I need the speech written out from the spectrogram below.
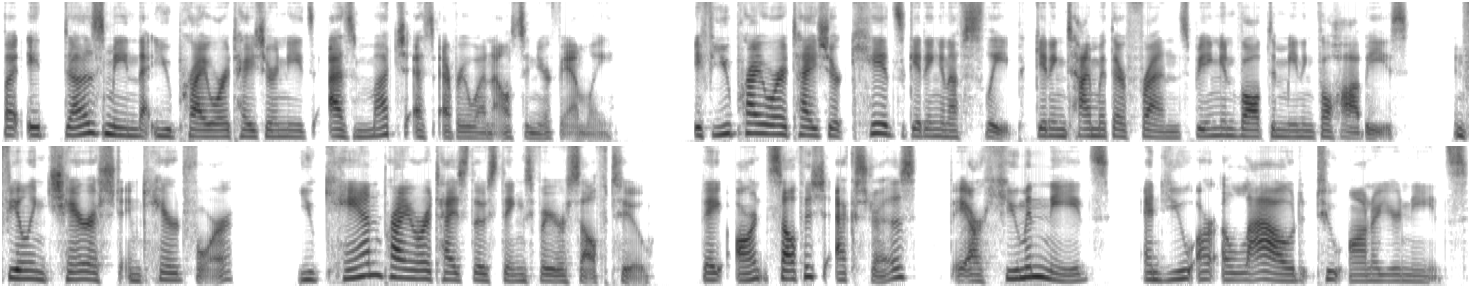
but it does mean that you prioritize your needs as much as everyone else in your family. If you prioritize your kids getting enough sleep, getting time with their friends, being involved in meaningful hobbies, and feeling cherished and cared for, you can prioritize those things for yourself too. They aren't selfish extras, they are human needs, and you are allowed to honor your needs.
